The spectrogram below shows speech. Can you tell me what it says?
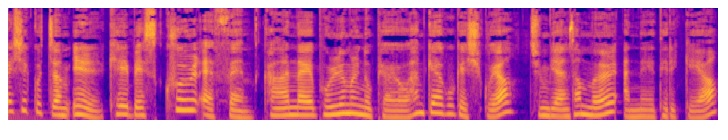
89.1 KBS 쿨 FM 강한나의 볼륨을 높여요 함께하고 계시고요. 준비한 선물 안내해 드릴게요.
